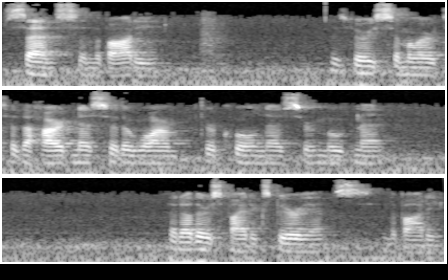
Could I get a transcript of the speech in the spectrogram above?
sense in the body is very similar to the hardness or the warmth or coolness or movement that others might experience in the body.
